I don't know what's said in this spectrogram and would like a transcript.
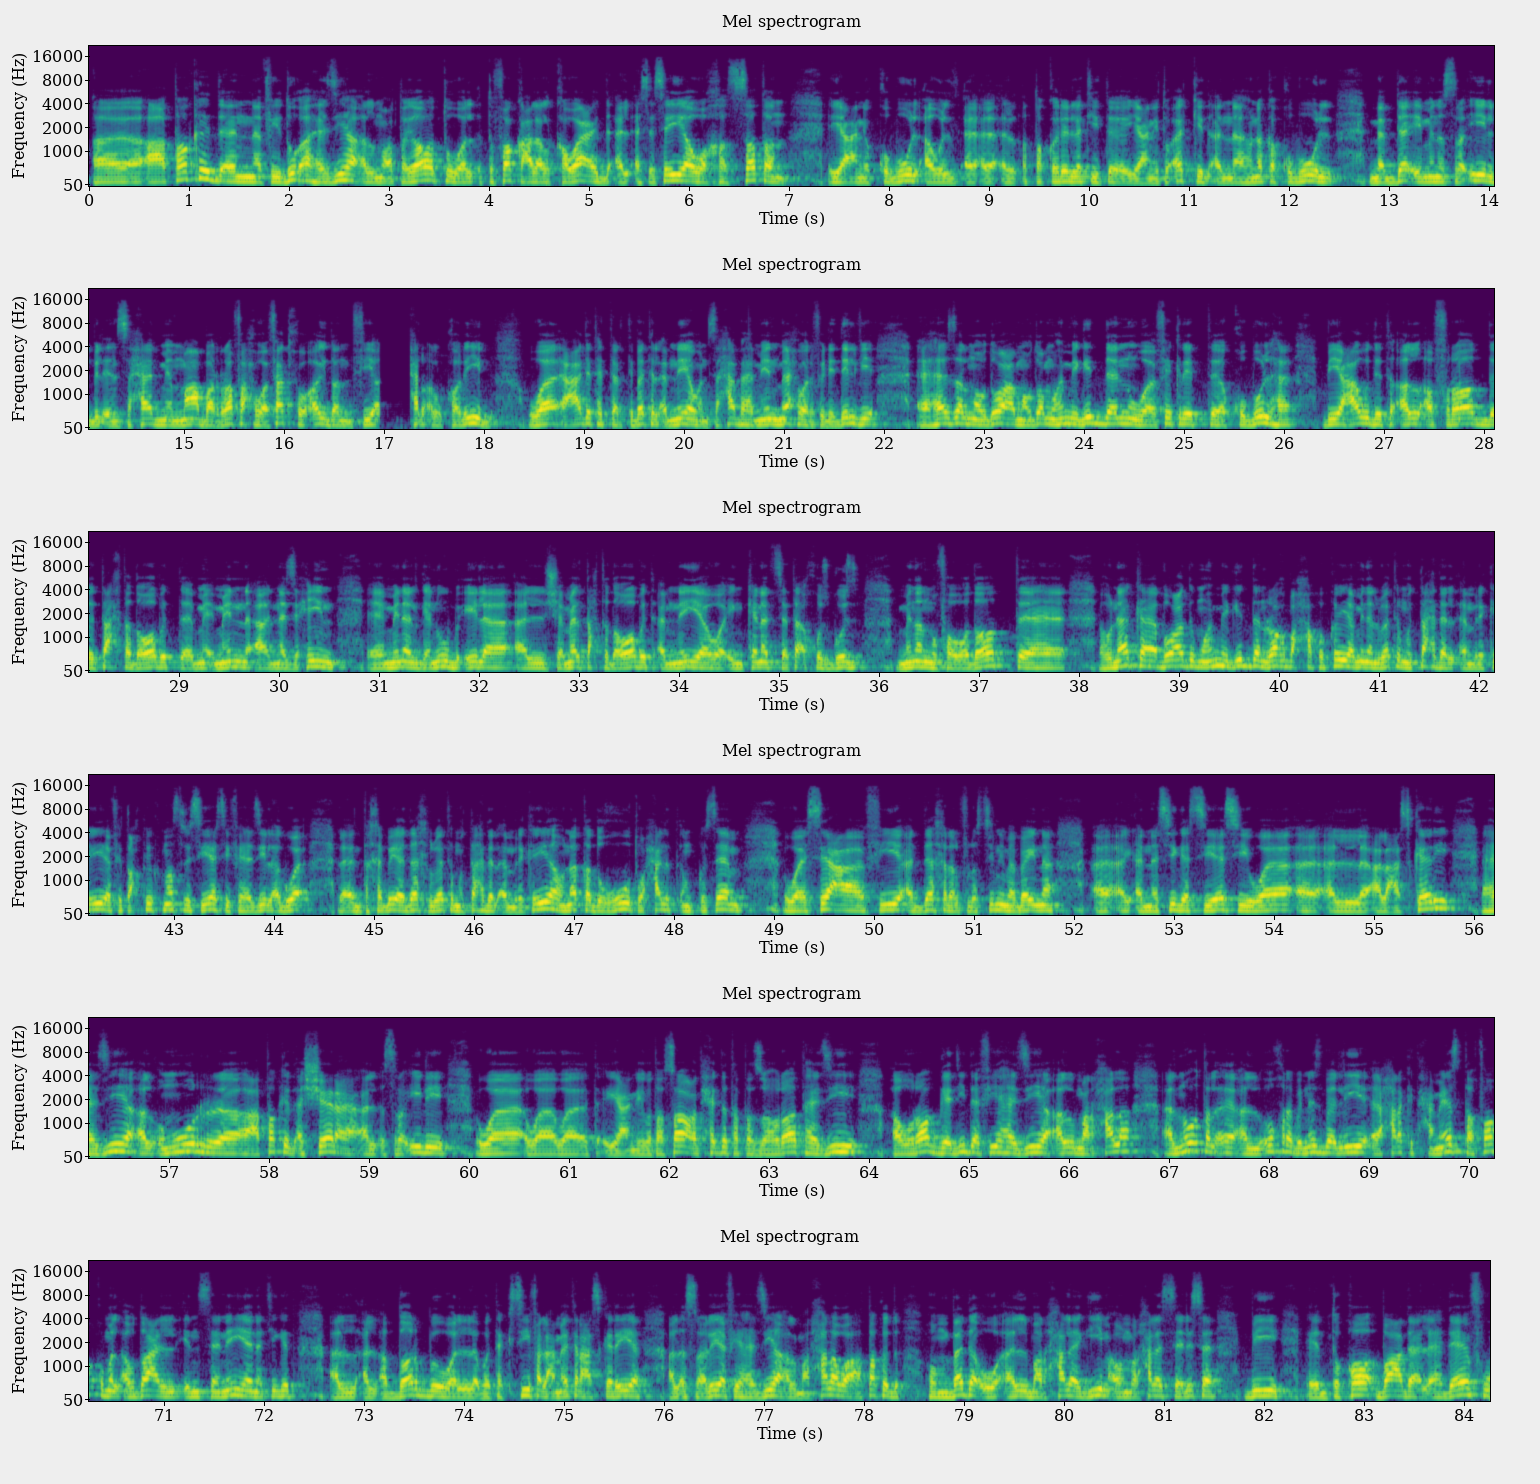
أعتقد أن في ضوء هذه المعطيات والاتفاق على القواعد الأساسية وخاصة يعني قبول أو التقارير التي يعني تؤكد أن هناك قبول مبدئي من إسرائيل بالانسحاب من معبر رفح وفتحه أيضا في القريب وإعادة الترتيبات الأمنية وانسحابها من محور فيلادلفيا. هذا الموضوع موضوع مهم جدا وفكرة قبولها بعودة الأفراد تحت ضوابط من النازحين من الجنوب إلى الشمال تحت ضوابط أمنية وإن كانت ستأخذ جزء من المفاوضات. هناك بعد مهم جدا رغبة حقيقية من الولايات المتحدة الأمريكية في تحقيق نصر سياسي في هذه الأجواء الانتخابية داخل الولايات المتحدة الأمريكية. هناك ضغوط وحالة انقسام واسعة في الداخل الفلسطيني ما بين النسيج السياسي والعسكري. هذه الأمور أعتقد الشارع الإسرائيلي ويعني وتصاعد حدة التظاهرات هذه أوراق جديدة في هذه المرحلة. النقطة الأخرى بالنسبة لحركة حماس تفاقم الأوضاع الإنسانية نتيجة الضرب وتكثيف العمليات العسكرية الإسرائيلية في هذه المرحلة وأعتقد هم بدأوا المرحلة جيم أو المرحلة الثالثة بانتقاء بعض الأهداف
